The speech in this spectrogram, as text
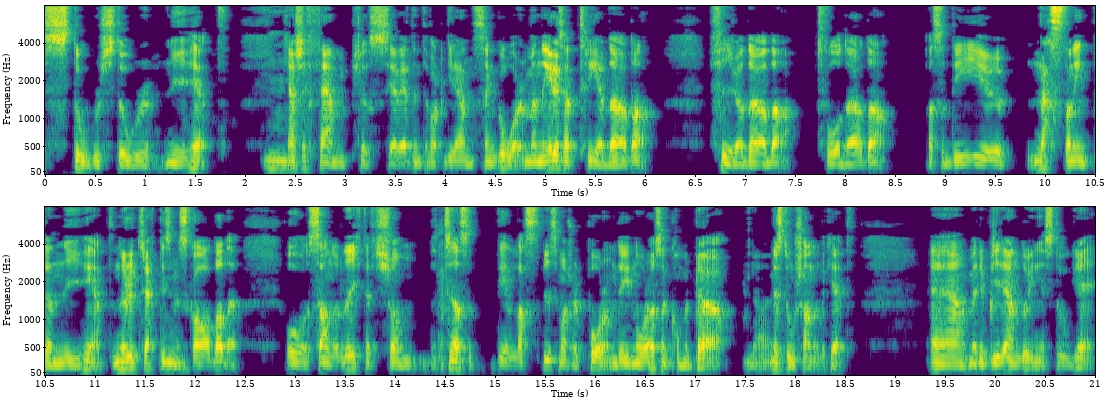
stor, stor nyhet. Mm. Kanske 5 plus, jag vet inte vart gränsen går. Men är det så här tre döda, fyra döda, två döda. Alltså det är ju nästan inte en nyhet. Nu är det 30 som är Mm. skadade. Och sannolikt eftersom alltså, det är en lastbil som har kört på dem, det är några som kommer dö Ja, med stor sannolikhet. Eh, men det blir ändå ingen stor grej.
